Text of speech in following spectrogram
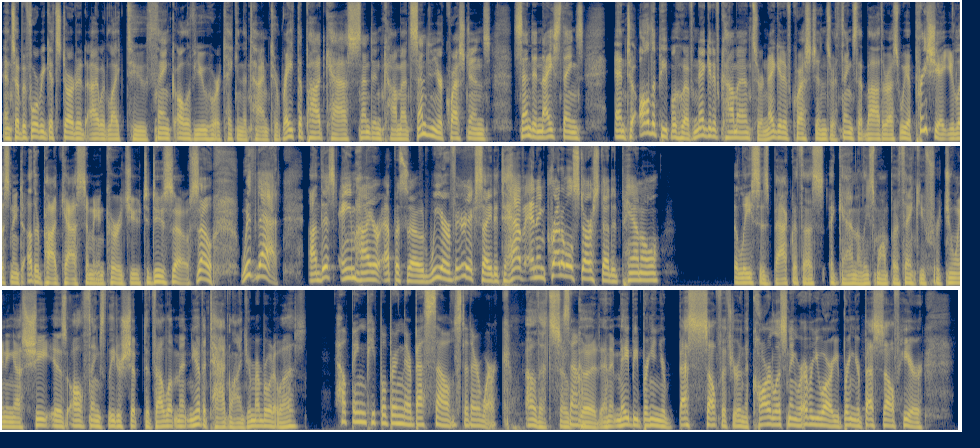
And so before we get started, I would like to thank all of you who are taking the time to rate the podcast, send in comments, send in your questions, send in nice things. And to all the people who have negative comments or negative questions or things that bother us, we appreciate you listening to other podcasts and we encourage you to do so. So, with that, on this Aim Higher episode, we are very excited to have an incredible star studded panel Elise is back with us again. Elise Wampler, thank you for joining us. She is all things leadership development. And you have a tagline. Do you remember what it was? Helping people bring their best selves to their work. Oh, that's so, so, good. And it may be bringing your best self if you're in the car listening, wherever you are, you bring your best self here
